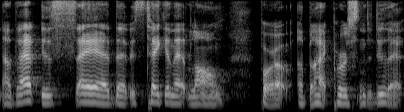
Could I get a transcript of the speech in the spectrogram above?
Now, that is sad that it's taken that long for a, a black person to do that.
